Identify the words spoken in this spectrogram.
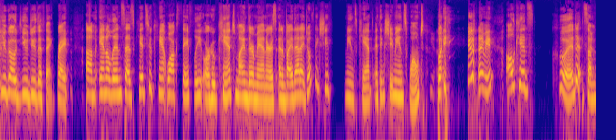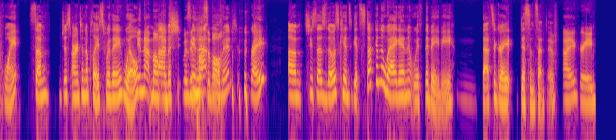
you go, you do the thing, right? Um, Anna Lynn says kids who can't walk safely or who can't mind their manners, and by that I don't think she means can't. I think she means won't. Yeah. But you know what I mean, all kids could at some point. Some just aren't in a place where they will. In that moment, Uh, but she- was in that moment, right? Um, she says those kids get stuck in the wagon with the baby. That's a great disincentive. I agree.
